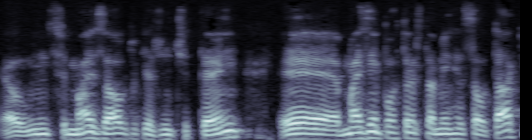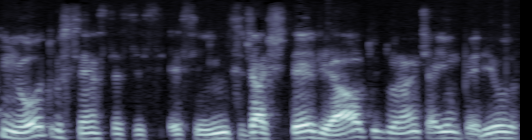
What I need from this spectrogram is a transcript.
é o índice mais alto que a gente tem, é, mas é importante também ressaltar que em outros censos esse, esse índice já esteve alto e durante aí um período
